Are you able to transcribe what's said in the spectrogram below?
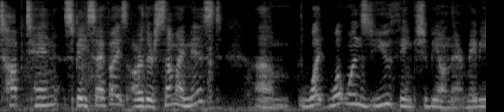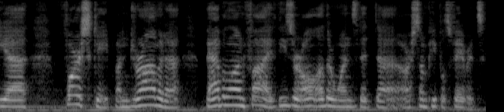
top 10 space sci-fis. Are there some I missed? Um, what what ones do you think should be on there? Maybe uh, Farscape, Andromeda, Babylon 5. These are all other ones that uh, are some people's favorites.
